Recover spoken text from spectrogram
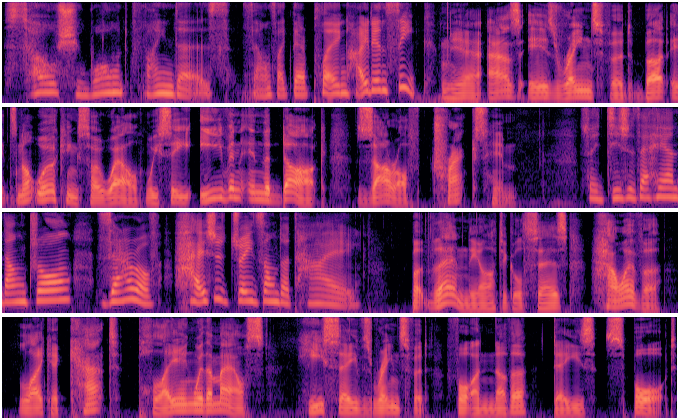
so she won't find us. Sounds like they're playing hide and seek. Yeah, as is Rainsford, but it's not working so well. We see even in the dark, Zaroff tracks him. 所以即使在黑暗当中，Zaroff 还是追踪的他诶。But then the article says, however, like a cat playing with a mouse, he saves Rainsford for another day's sport.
